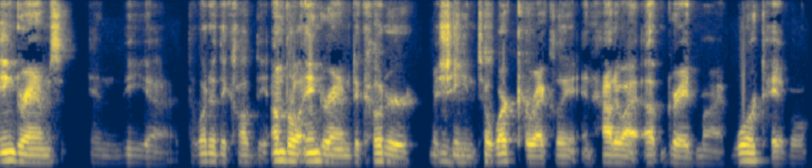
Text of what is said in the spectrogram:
engrams in the uh what are they called the umbral engram decoder machine to work correctly and how do i upgrade my war table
